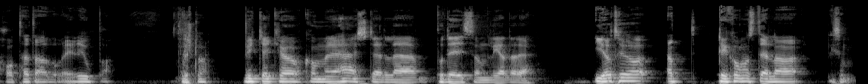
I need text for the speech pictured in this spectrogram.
har tagit över Europa. Förstår. Vilka krav kommer det här ställa på dig som ledare? Jag tror att det kommer ställa liksom,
